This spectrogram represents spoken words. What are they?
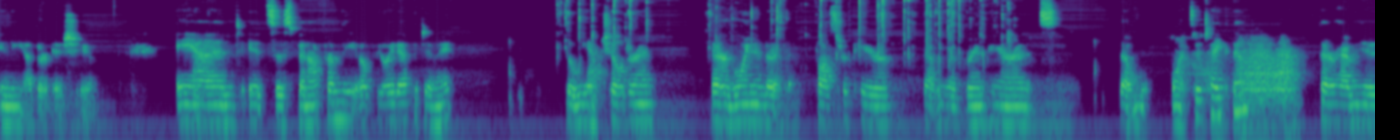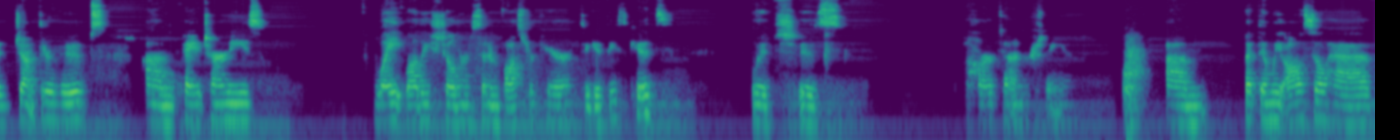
any other issue. And it's a spinoff from the opioid epidemic. But we have children that are going into foster care, that we have grandparents that want to take them, that are having to jump through hoops, um, pay attorneys, wait while these children sit in foster care to get these kids, which is hard to understand. Um, but then we also have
